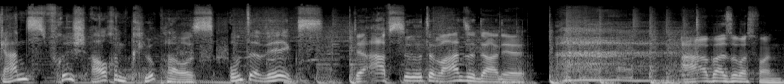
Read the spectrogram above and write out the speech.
ganz frisch auch im Clubhaus unterwegs. Der absolute Wahnsinn, Daniel. Aber sowas von.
